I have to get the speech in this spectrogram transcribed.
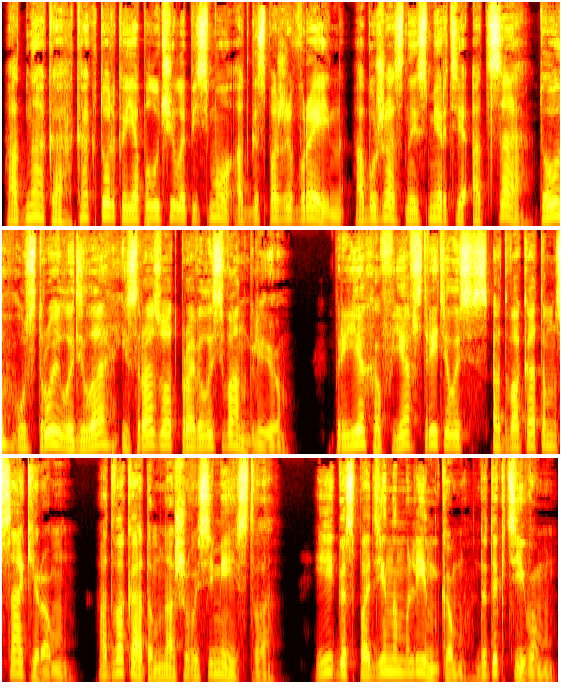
Однако, как только я получила письмо от госпожи Врейн об ужасной смерти отца, то устроила дела и сразу отправилась в Англию. Приехав, я встретилась с адвокатом Сакером, адвокатом нашего семейства, и господином Линком, детективом.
